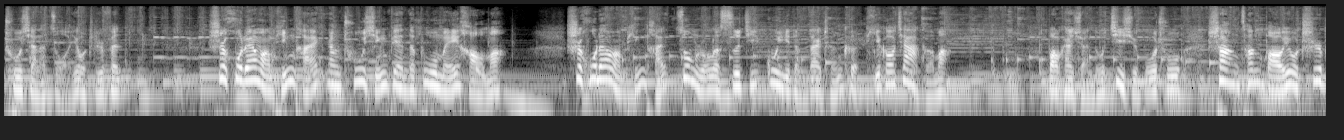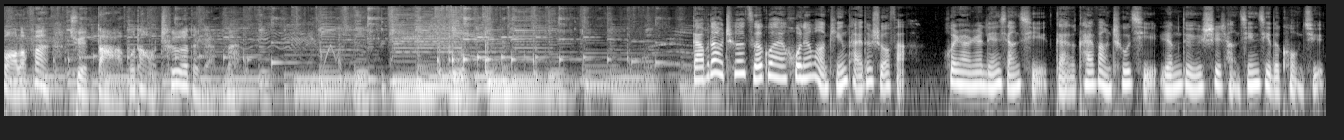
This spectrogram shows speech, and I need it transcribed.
出现了左右之分。是互联网平台让出行变得不美好吗？是互联网平台纵容了司机故意等待乘客提高价格吗？报刊选读继续播出：上苍保佑吃饱了饭却打不到车的人们。打不到车责怪互联网平台的说法。会让人联想起改革开放初期人们对于市场经济的恐惧。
